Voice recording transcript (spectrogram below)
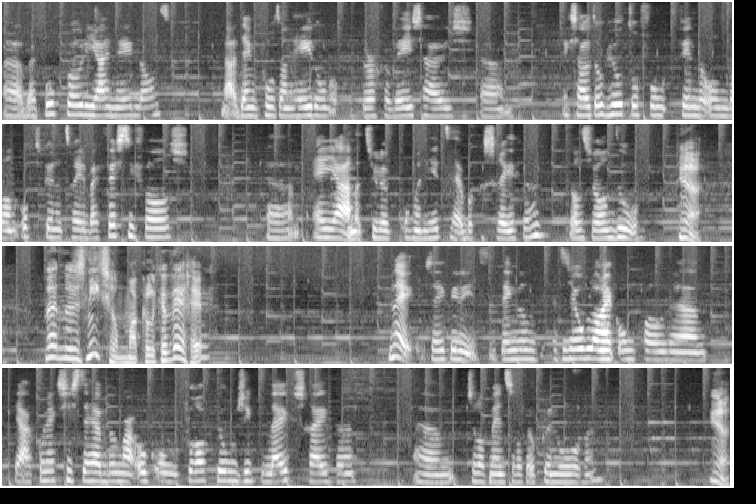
eh, bij poppodia in Nederland. Nou, denk bijvoorbeeld aan Hedon of het Burger Weeshuis. Ehm, ik zou het ook heel tof vinden om dan op te kunnen treden bij festivals. Ehm, en ja, natuurlijk om een hit te hebben geschreven. Dat is wel een doel. Ja. Nou, dat is niet zo'n makkelijke weg, hè? Nee, zeker niet. Ik denk dat het, het is heel belangrijk om gewoon ehm, ja, connecties te hebben, maar ook om vooral veel muziek te blijven schrijven. ehm, zodat mensen dat ook kunnen horen. Ja.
